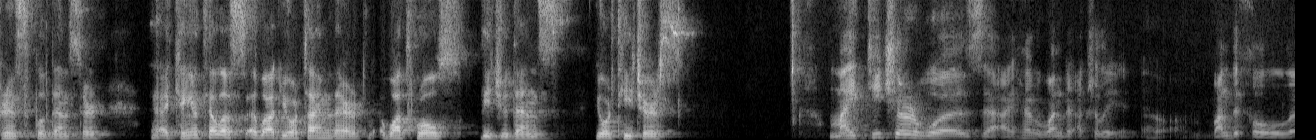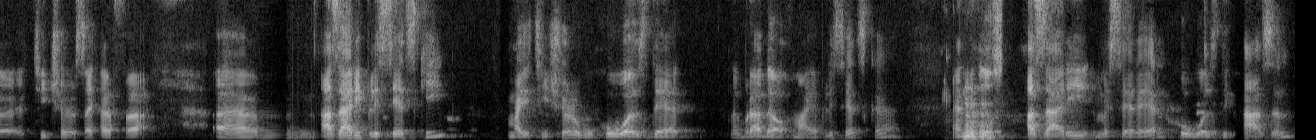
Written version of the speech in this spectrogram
principal dancer. Uh, can you tell us about your time there? What roles did you dance? Your teachers? my teacher was uh, I have one actually uh, wonderful uh, teachers. I have uh, um, Azari Plisetsky, my teacher, who was the brother of Maya Plisetskaya, and mm-hmm. also Azari Messerer, who was the cousin.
